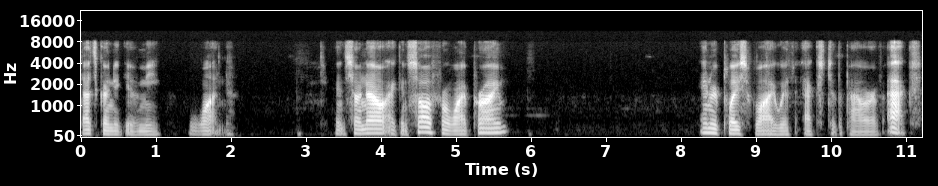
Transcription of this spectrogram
That's going to give me 1. And so now I can solve for y prime and replace y with x to the power of x.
